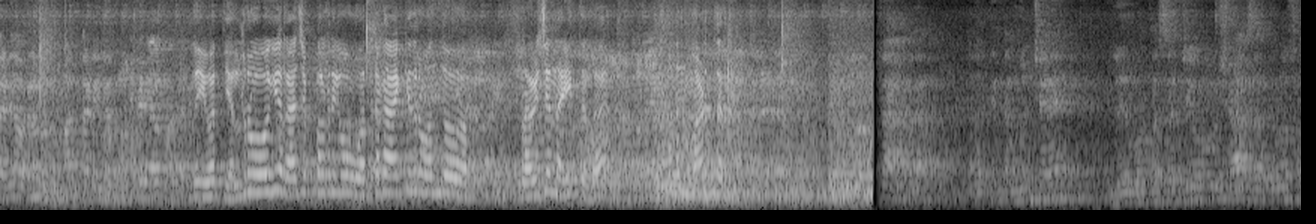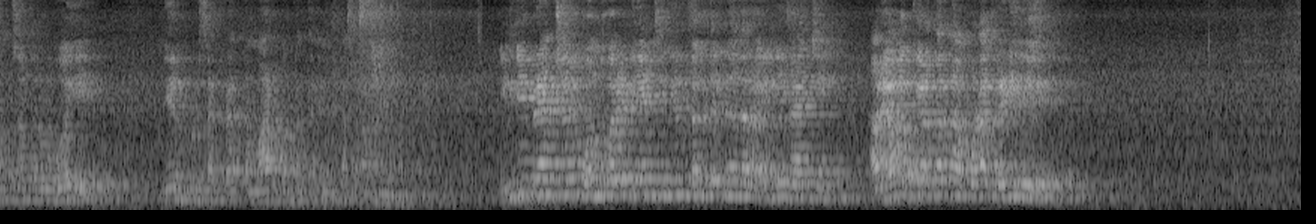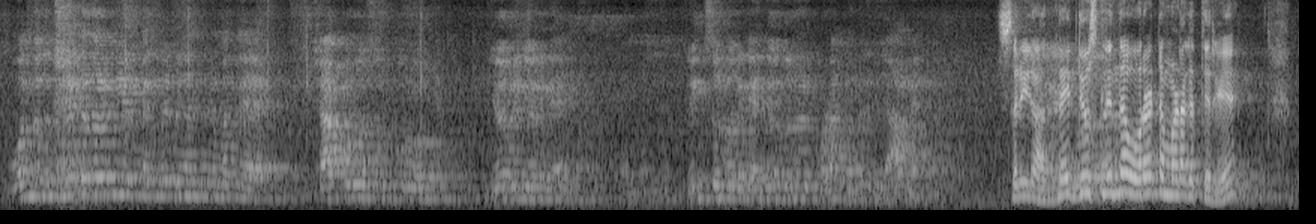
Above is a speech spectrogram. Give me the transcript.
ಮಾತಾಡಿದ ಅವರೆಲ್ಲರೂ ಮಾತಾಡಿದ್ದಾರೆ ಅದು ಇವತ್ತು ಎಲ್ಲರೂ ಹೋಗಿ ರಾಜ್ಯಪಾಲರಿಗೆ ಒತ್ತಡ ಹಾಕಿದ್ರೆ ಒಂದು ಪ್ರಾವಿಷನ್ ಐತಲ್ಲ? ಅದನ್ನು ಮಾಡ್ತಾರೆ. ಅದಕ್ಕಿಂತ ಮುಂಚೆ ಇಲ್ಲಿರುವಂಥ ಸಚಿವರು ಶಾಸಕರು ಸಂಸದರು ಹೋಗಿ ನೀರು ಬಿಡಿಸೋ ಪ್ರಯತ್ನ ಮಾಡ್ಬೇಕಂತ ನಿಮ್ಗೆ ಕಷ್ಟ ಮಾಡ್ತೀನಿ ಇಂಡಿ ಬ್ರಾಂಚಲ್ಲಿ ಒಂದೂವರೆ ಟಿ ಎಂ ಸಿ ನೀರು ತೆಗೆದಿಟ್ಟಿದ್ದಾರೆ ಇಂಡಿ ಬ್ರಾಂಚಿಗೆ ಅವ್ರು ಯಾವಾಗ ಕೇಳ್ತಾರೆ ನಾವು ಕೂಡ ರೆಡಿ ಒಂದು ಒಂದೊಂದು ಕ್ಷೇತ್ರದಲ್ಲಿ ನೀರು ಅಂತ ಮತ್ತೆ ಶಾಪುರು ಸುರ್ಪುರು ಜೇವರಿಗೆಯವರಿಗೆ ಲಿಂಗ್ಸೂರವರಿಗೆ ದೇವದುರ್ಗರಿಗೆ ಕೊಡಕ್ಕೆ ಇದು ಯಾವ ಲೆಕ್ಕ? ಸರ್ ಈಗ ಹದಿನೈದು ದಿವಸದಿಂದ ಹೋರಾಟ ಮಾಡಕತ್ತೀರಿ.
